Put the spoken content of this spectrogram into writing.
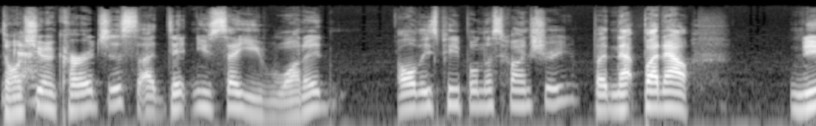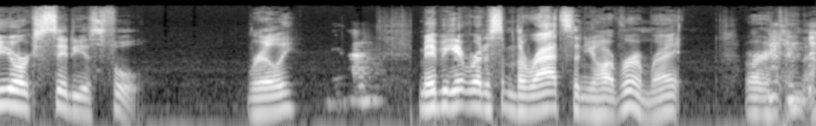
don't Yeah. you encourage this? Uh, didn't you say you wanted all these people in this country? But now, but now, New York City is full. Really? Yeah. Maybe get rid of some of the rats, and you'll have room, right? Or no.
